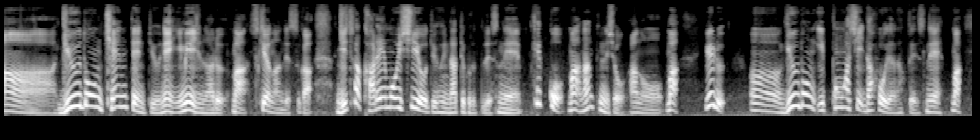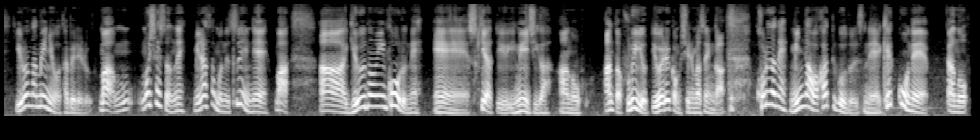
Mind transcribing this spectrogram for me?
あ牛丼チェーン店っていうね、イメージのある、まあ、スキヤなんですが、実はカレーも美味しいよという風になってくるとですね、結構、まあ、なんて言うんでしょう。あの、まあ、いわゆる、うん、牛丼一本足打法ではなくてですね、まあ、いろんなメニューを食べれる。まあ、もしかしたらね、皆さんもね、ついにね、まあ、あ牛丼イコールね、えー、好きやというイメージが、あの、あんた古いよって言われるかもしれませんが、これがね、みんな分かってくるとですね、結構ね、あの、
